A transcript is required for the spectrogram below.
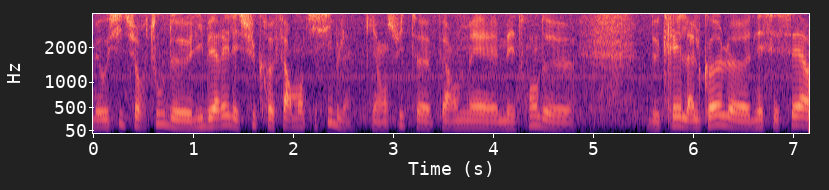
mais aussi surtout de libérer les sucres fermenticibles qui ensuite permettront de, de créer l'alcool nécessaire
